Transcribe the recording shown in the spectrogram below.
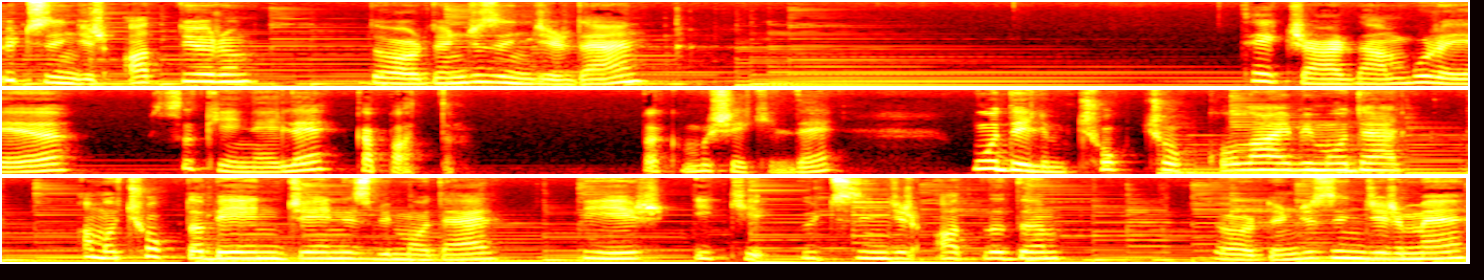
3 zincir atlıyorum. 4. zincirden tekrardan buraya sık iğne ile kapattım. Bakın bu şekilde. Modelim çok çok kolay bir model ama çok da beğeneceğiniz bir model. 1, 2, 3 zincir atladım. 4. zincirime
